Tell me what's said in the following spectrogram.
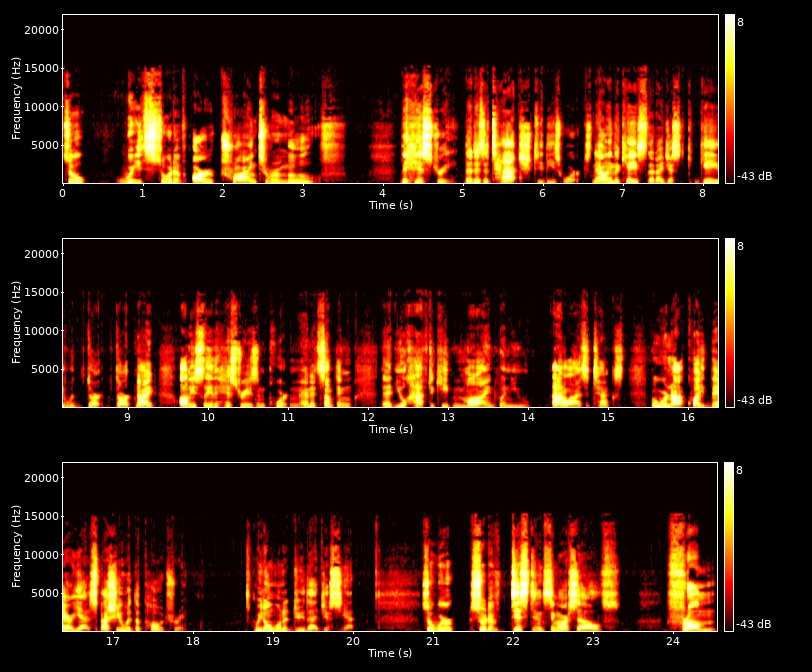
So we sort of are trying to remove the history that is attached to these works. Now, in the case that I just gave with Dark, Dark Knight, obviously the history is important, and it's something that you'll have to keep in mind when you analyze a text. But we're not quite there yet, especially with the poetry. We don't want to do that just yet. So we're sort of distancing ourselves from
